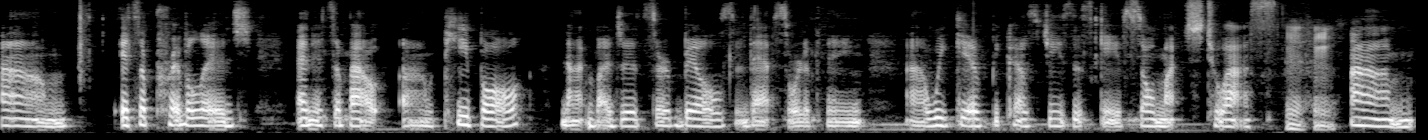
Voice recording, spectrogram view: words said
Um, it's a privilege and it's about um, people, not budgets or bills and that sort of thing. Uh, we give because Jesus gave so much to us. Mm-hmm. Um,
